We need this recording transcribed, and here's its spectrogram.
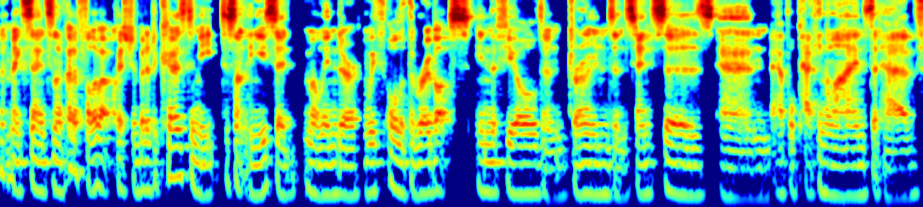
That makes sense. And I've got a follow up question, but it occurs to me to something you said, Melinda, with all of the robots in the field and drones and sensors and Apple packing lines that have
